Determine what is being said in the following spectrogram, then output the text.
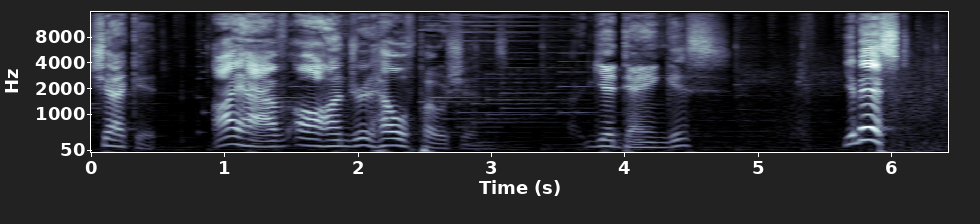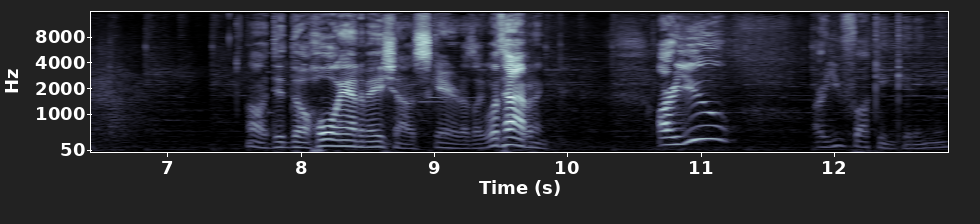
Check it. I have a hundred health potions. You dangus. You missed. Oh, it did the whole animation. I was scared. I was like, what's happening? Are you... Are you fucking kidding me?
